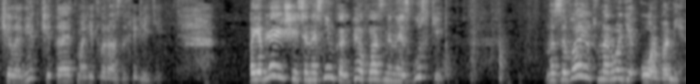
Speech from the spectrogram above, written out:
человек читает молитвы разных религий. Появляющиеся на снимках биоплазменные сгустки называют в народе орбами.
